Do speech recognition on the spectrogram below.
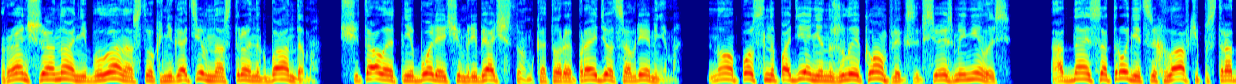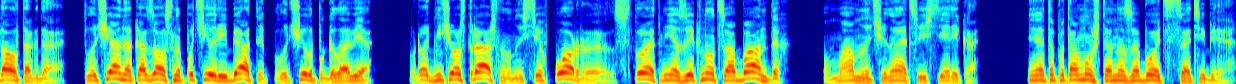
Раньше она не была настолько негативно настроена к бандам. Считала это не более чем ребячеством, которое пройдет со временем. Но после нападения на жилые комплексы все изменилось. Одна из сотрудниц их лавки пострадала тогда. Случайно оказалась на пути у ребят и получила по голове. Вроде ничего страшного, но с тех пор, э, стоит мне заикнуться о бандах, у мамы начинается истерика. Это потому, что она заботится о тебе.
